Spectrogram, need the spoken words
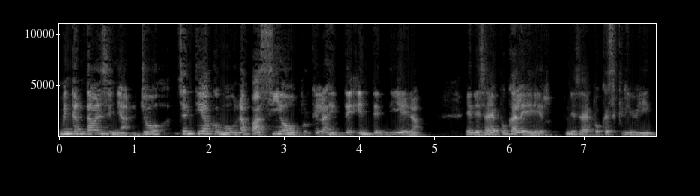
Me encantaba enseñar. Yo sentía como una pasión porque la gente entendiera en esa época leer, en esa época escribir.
